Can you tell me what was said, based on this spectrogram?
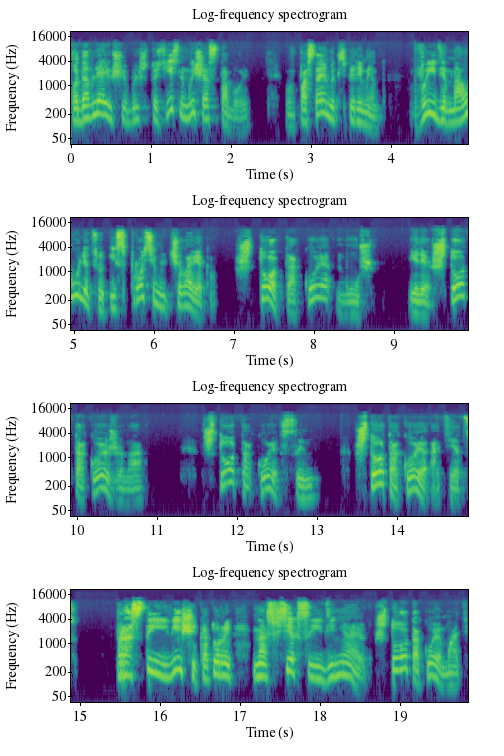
Подавляющее большинство... То есть, если мы сейчас с тобой поставим эксперимент, выйдем на улицу и спросим человека, что такое муж, или что такое жена, что такое сын, что такое отец. Простые вещи, которые нас всех соединяют. Что такое мать?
